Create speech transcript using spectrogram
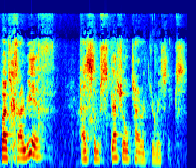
But charif has some special characteristics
